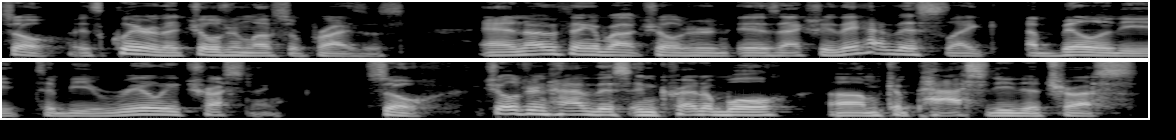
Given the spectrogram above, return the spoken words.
So it's clear that children love surprises. And another thing about children is actually they have this like ability to be really trusting. So children have this incredible um, capacity to trust.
